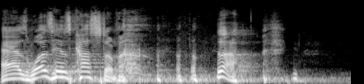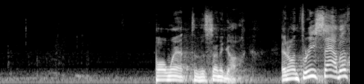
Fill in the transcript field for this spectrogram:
As was his custom. Paul went to the synagogue. And on three Sabbath,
